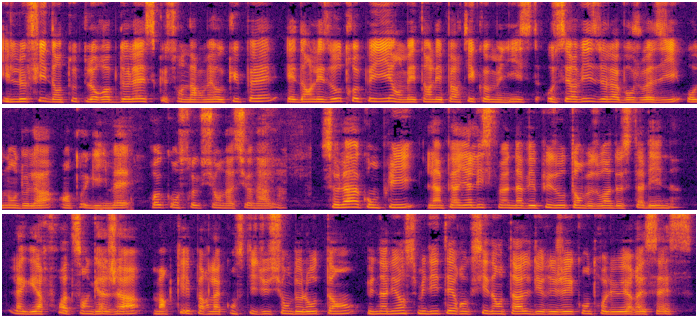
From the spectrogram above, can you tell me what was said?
Il le fit dans toute l'Europe de l'Est que son armée occupait et dans les autres pays en mettant les partis communistes au service de la bourgeoisie au nom de la entre guillemets reconstruction nationale. Cela accompli, l'impérialisme n'avait plus autant besoin de Staline. La guerre froide s'engagea, marquée par la constitution de l'OTAN, une alliance militaire occidentale dirigée contre l'URSS.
